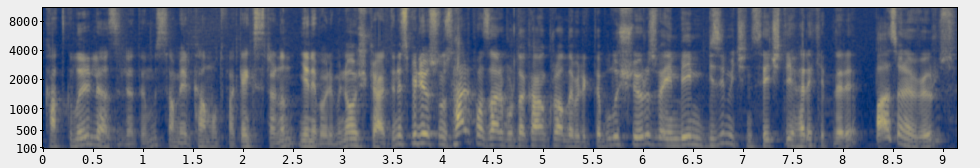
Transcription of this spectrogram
katkılarıyla hazırladığımız Amerikan Mutfak Ekstra'nın yeni bölümüne hoş geldiniz. Biliyorsunuz her pazar burada Kaan Kural'la birlikte buluşuyoruz ve NBA'in bizim için seçtiği hareketleri bazen övüyoruz,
